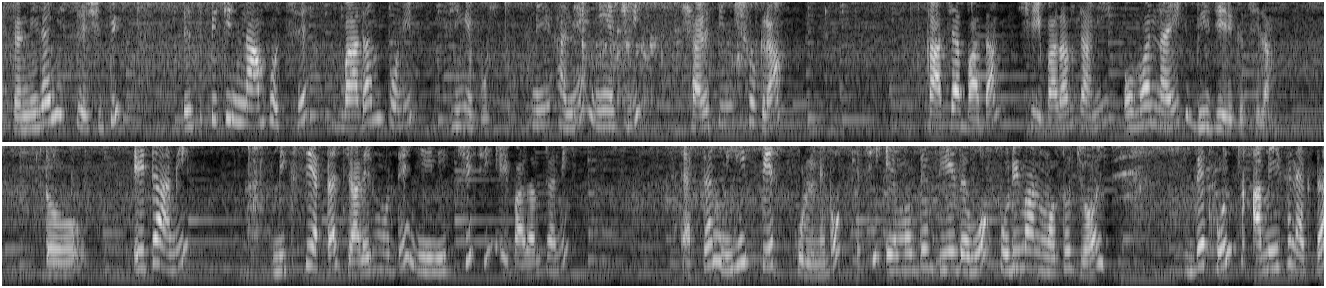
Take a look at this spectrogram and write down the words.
একটা নিরামিষ রেসিপি রেসিপিটির নাম হচ্ছে বাদাম পনির ঝিঙে পোস্ত। আমি এখানে নিয়েছি সাড়ে তিনশো গ্রাম কাঁচা বাদাম। সেই বাদামটা আমি ওভারনাইট ভিজিয়ে রেখেছিলাম। তো এটা আমি মিক্সি একটা জারের মধ্যে নিয়ে নিচ্ছি। এই বাদামটা আমি একটা মিহি পেস্ট করে নেব। এর মধ্যে দিয়ে দেব পরিমাণ মতো জল। দেখুন, আমি এখানে একটা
